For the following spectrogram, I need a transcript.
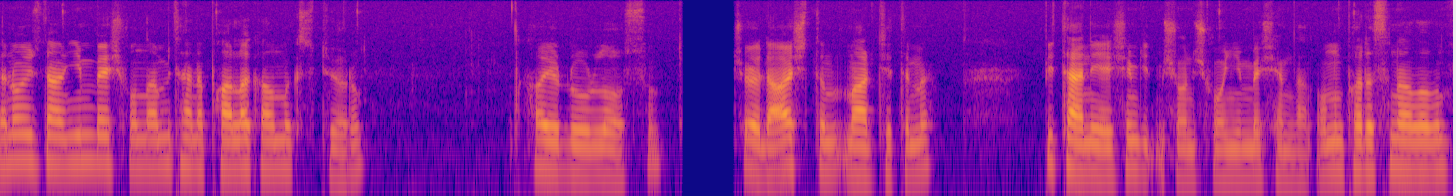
Ben o yüzden 25 fondan bir tane parlak almak istiyorum. Hayırlı uğurlu olsun. Şöyle açtım marketimi. Bir tane yeşim gitmiş 13 fon 25 hemden. Onun parasını alalım.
